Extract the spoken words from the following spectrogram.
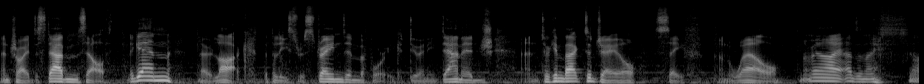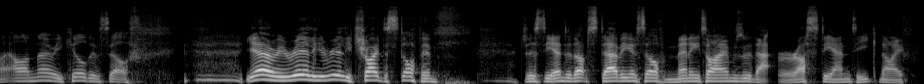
and tried to stab himself. Again, no luck. The police restrained him before he could do any damage and took him back to jail, safe and well. I mean, I, I don't know. Like, oh no, he killed himself. yeah, we really, really tried to stop him. Just he ended up stabbing himself many times with that rusty antique knife.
